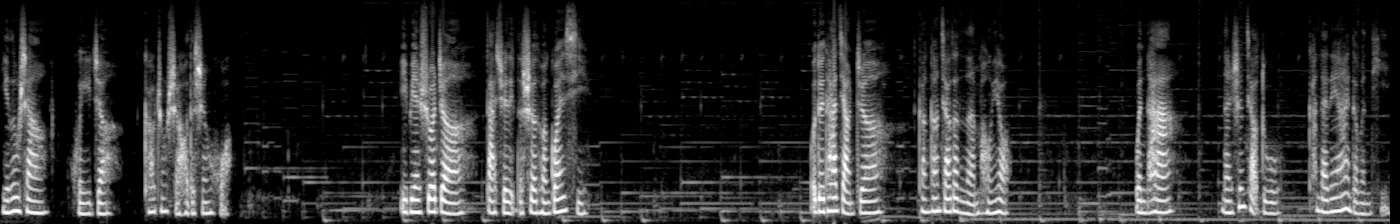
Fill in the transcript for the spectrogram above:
一路上回忆着高中时候的生活。一边说着大学里的社团关系，我对他讲着刚刚交到的男朋友，问他男生角度看待恋爱的问题，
